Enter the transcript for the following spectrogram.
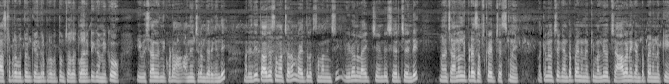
రాష్ట్ర ప్రభుత్వం కేంద్ర ప్రభుత్వం చాలా క్లారిటీగా మీకు ఈ విషయాలన్నీ కూడా అందించడం జరిగింది. మరి ఇది తాజా సమాచారం. రైతులకు సంబంధించి వీడియోను లైక్ చేయండి షేర్ చేయండి. మన ఛానల్ని ఇప్పుడే సబ్స్క్రైబ్ చేసుకుని పక్కన వచ్చే గంట పైన నొక్కి మళ్ళీ వచ్చే ఆలనే గంట పైన నొక్కి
